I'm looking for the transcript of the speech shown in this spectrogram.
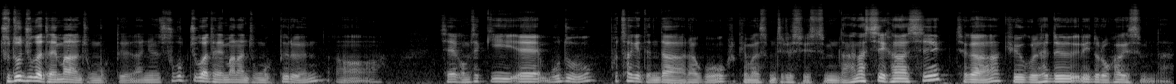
주도주가 될 만한 종목들 아니면 수급주가 될 만한 종목들은 어 제 검색기에 모두 포착이 된다라고 그렇게 말씀드릴 수 있습니다. 하나씩 하나씩 제가 교육을 해드리도록 하겠습니다.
